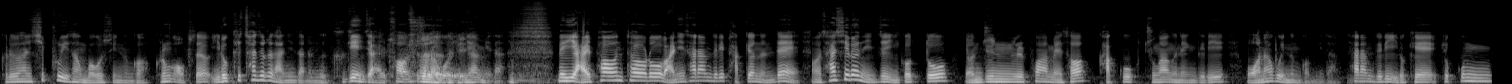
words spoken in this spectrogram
그래도 한 10% 이상 먹을 수 있는 거 그런 거 없어요? 이렇게 찾으러 다닌다는 거. 그게 이제 알파 헌터라고 투자자들 이. 얘기합니다. 음. 근데 이 알파 헌터로 많이 사람들이 바뀌었는데 어, 사실은 이제 이것도 연준을 포함해서 각국 중앙은행들이 원하고 있는 겁니다. 사람들이 이렇게 조금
